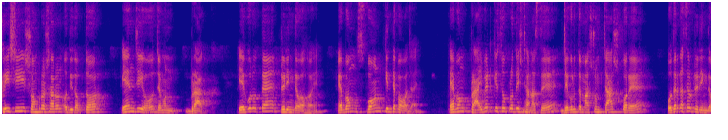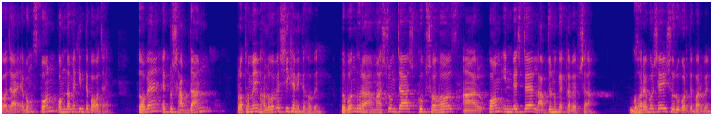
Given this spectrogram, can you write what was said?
কৃষি সম্প্রসারণ অধিদপ্তর, এনজিও যেমন ব্রাক, এগুলোতে ট্রেনিং দেওয়া হয় এবং স্পন কিনতে পাওয়া যায়। এবং প্রাইভেট কিছু প্রতিষ্ঠান আছে যেগুলোতে মাশরুম চাষ করে ওদের কাছেও ট্রেনিং দেওয়া যায় এবং স্পন কম দামে কিনতে পাওয়া যায়। তবে একটু সাবধান, প্রথমেই ভালোভাবে শিখে নিতে হবে। তো বন্ধুরা, মাশরুম চাষ খুব সহজ আর কম ইনভেস্টে লাভজনক একটা ব্যবসা। ঘরে বসেই শুরু করতে পারবেন।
